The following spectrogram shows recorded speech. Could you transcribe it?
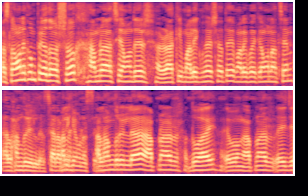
আসসালামু আলাইকুম প্রিয় দর্শক। আমরা আছি আমাদের রাকি মালিক ভাইয়ের সাথে। মালিক ভাই কেমন আছেন? আলহামদুলিল্লাহ। স্যার আপনি কেমন আছেন? আলহামদুলিল্লাহ আপনার দোয়ায় এবং আপনার এই যে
